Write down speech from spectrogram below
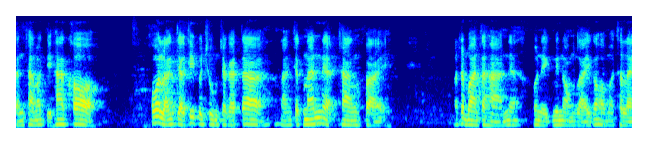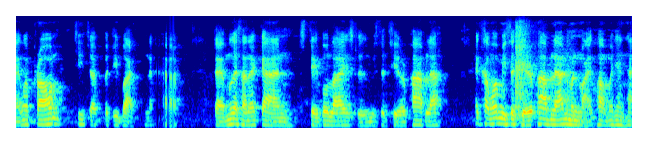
สันธามติ 5 ข้อ เพราะว่าหลังจากที่ประชุมจาการ์ตา หลังจากนั้นเนี่ยทางฝ่ายรัฐบาลทหารเนี่ยพลเอกมินอองไหลก็ออกมาแถลงว่าพร้อมที่จะปฏิบัตินะครับ แต่เมื่อสถานการณ์ stabilize หรือมีเสถียรภาพแล้ว คำว่ามีเสถียรภาพแล้วเนี่ยมันหมายความว่ายังไง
